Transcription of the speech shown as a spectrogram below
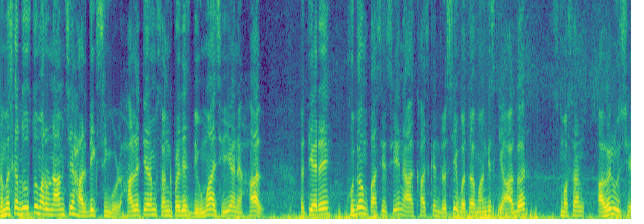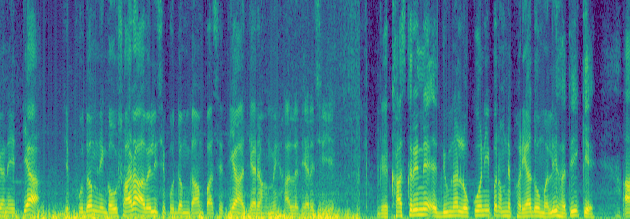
નમસ્કાર દોસ્તો, મારું નામ છે હાર્દિક સિંગોડ. હાલ અત્યારે અમે સંઘ પ્રદેશ દીવમાં છીએ અને હાલ અત્યારે ખુદમ પાસે છીએ અને આ ખાસ કરીને દ્રશ્ય બતાવવા માંગીશ કે આગળ સ્મશાન આવેલું છે અને ત્યાં જે ફુદમની ગૌશાળા આવેલી છે ફુદમ ગામ પાસે, ત્યાં અત્યારે અમે હાલ અત્યારે છીએ. ખાસ કરીને દીવના લોકોની પણ અમને ફરિયાદો મળી હતી કે આ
